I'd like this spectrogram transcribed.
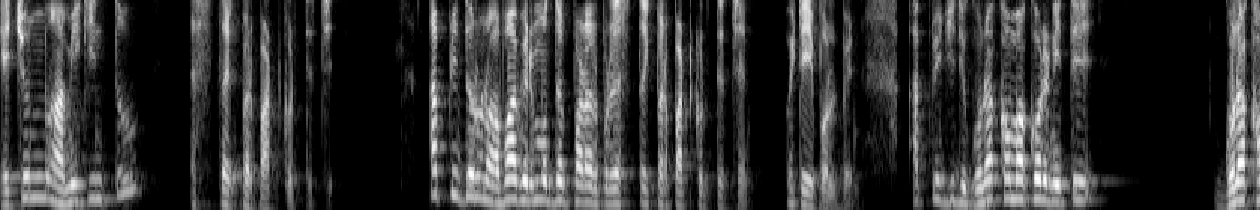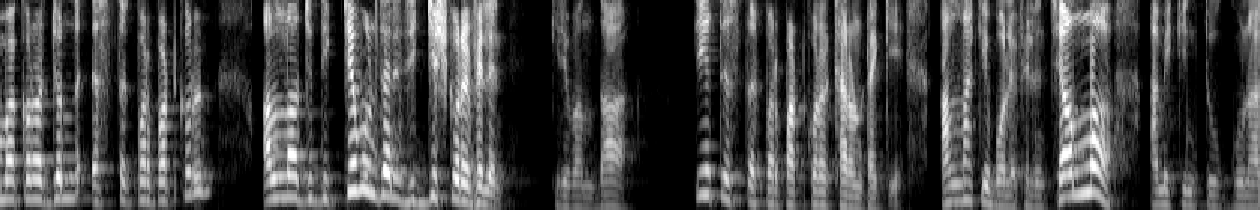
এজন্য আমি কিন্তু ইস্তেগফার পাঠ করতেছি। আপনি ধরুন অভাবের মধ্যে পড়ার পর ইস্তেগফার পাঠ করতেছেন, ওইটাই বলবেন। আপনি যদি গুণা ক্ষমা করে নিতে গুণা ক্ষমা করার জন্য ইস্তেগফার পাঠ করুন, আল্লাহ যদি কেমন জানি জিজ্ঞেস করে ফেলেন, কিরে বান্দা তো ইস্তেকবার পাঠ করার কারণটা কি? আল্লাহকে বলে ফেলেন যে আল্লাহ, আমি কিন্তু গুণা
